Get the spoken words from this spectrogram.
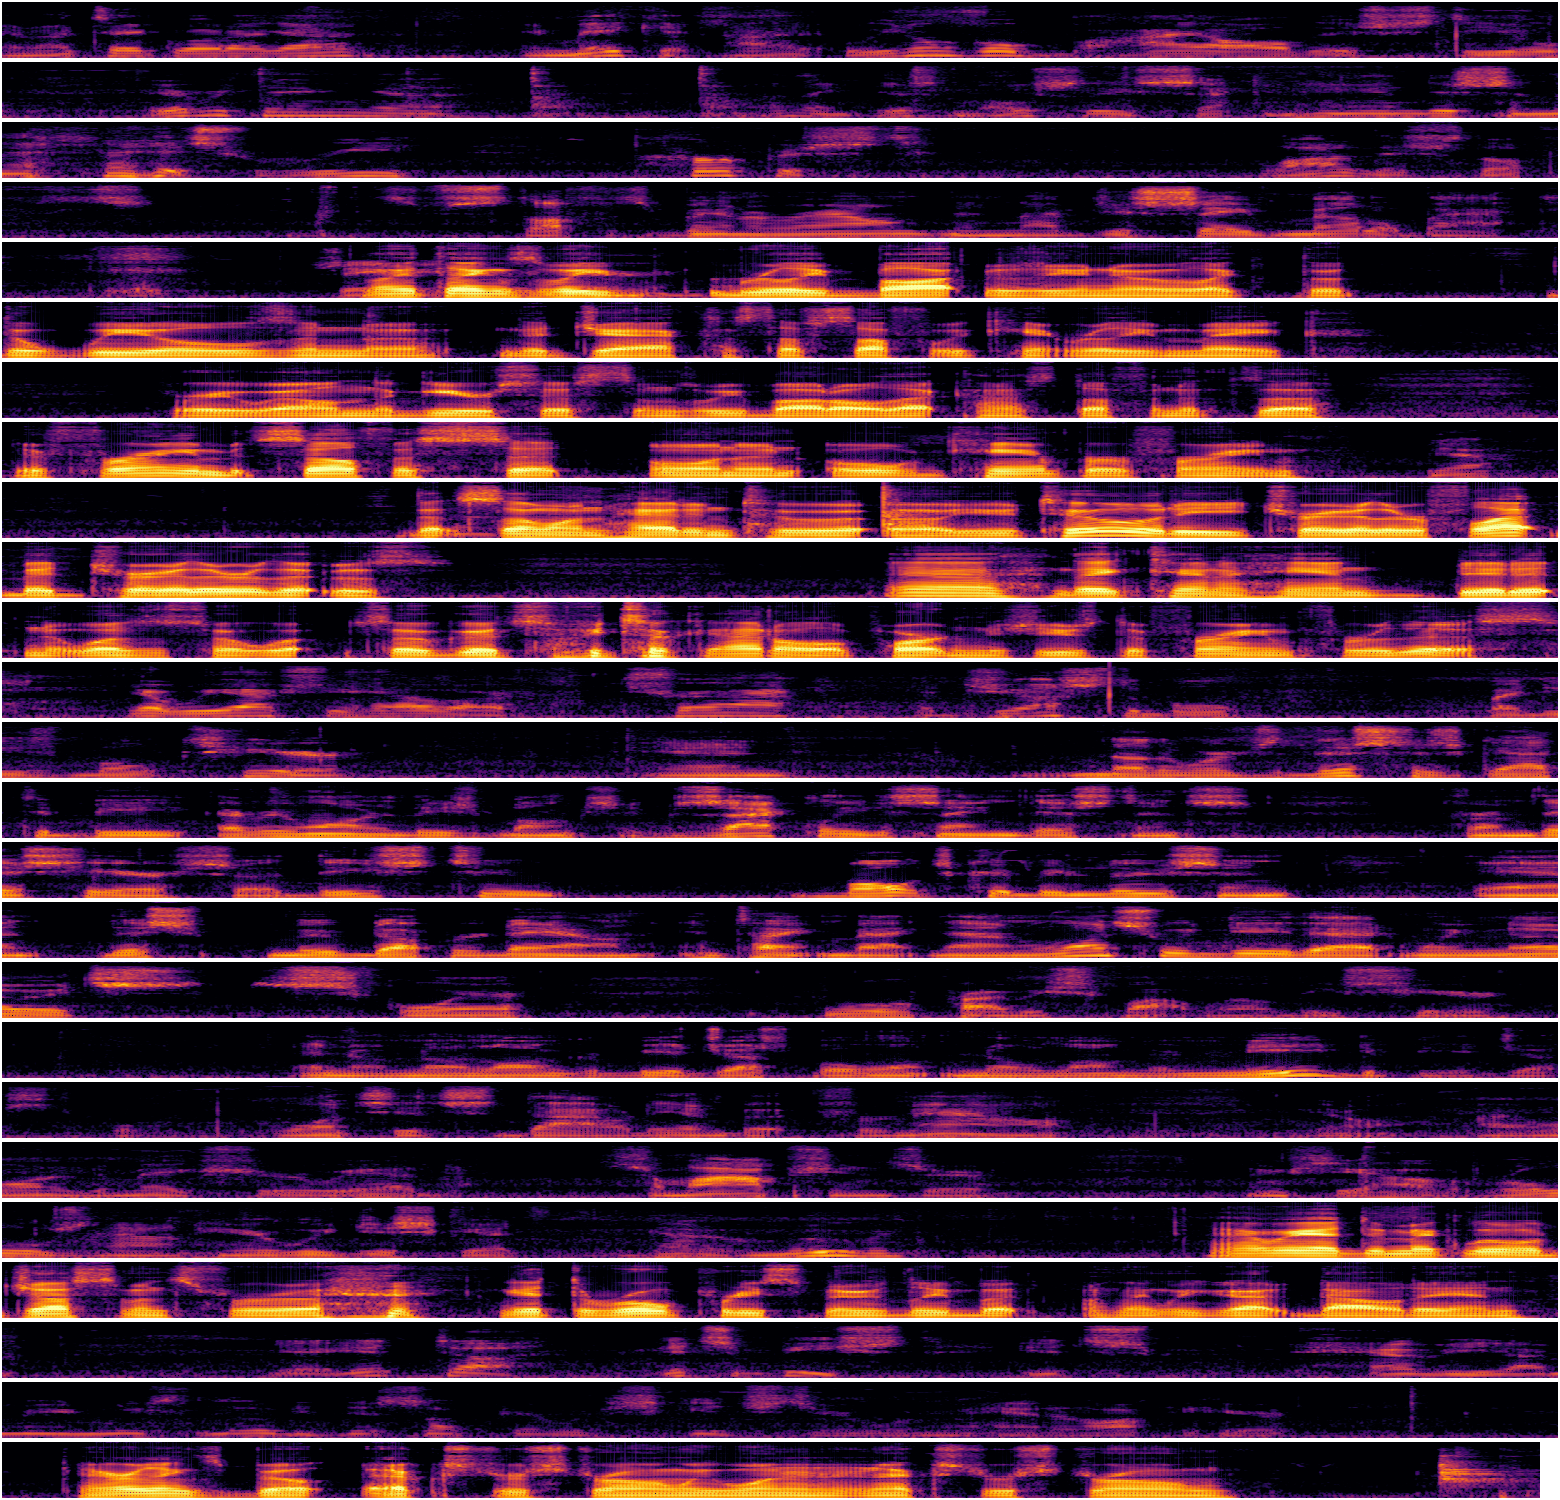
and I take what I got and make it. I, we don't go buy all this steel. Everything, uh, I think this mostly secondhand, this and that. it's repurposed. A lot of this stuff, stuff has been around, and I've just saved metal back. The only things we really bought was, you know, like the the wheels and the, the jacks and stuff, stuff we can't really make very well, and the gear systems. We bought all that kind of stuff, and it's the the frame itself is set on an old camper frame Yeah. that someone had into a, a utility trailer, flatbed trailer that was, eh, they kind of hand did it and it wasn't so so good, so we took that all apart and just used the frame for this. Yeah, we actually have our track adjustable by these bolts here, and in other words, this has got to be every one of these bunks exactly the same distance from this here. So these two bolts could be loosened and this moved up or down and tightened back down. Once we do that and we know it's square, we'll probably spot weld these here. And they'll no longer be adjustable, won't no longer need to be adjustable once it's dialed in. But for now, you know, I wanted to make sure we had some options there. Let me see how it rolls down here. We just get got it moving. Yeah, we had to make little adjustments for uh, get the roll pretty smoothly, but I think we got it dialed in. Yeah, it uh, it's a beast it's heavy. I mean, we loaded this up here with a skid steer when we had it off of here. Everything's built extra strong. We wanted an extra strong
